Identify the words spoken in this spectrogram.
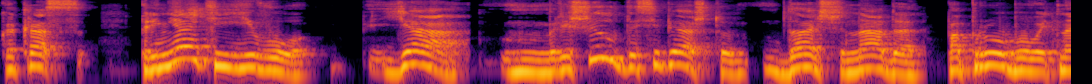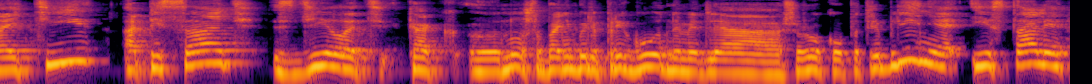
как раз принятие его я решил для себя, что дальше надо попробовать найти описать, сделать как, э, ну, чтобы они были пригодными для широкого потребления и стали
